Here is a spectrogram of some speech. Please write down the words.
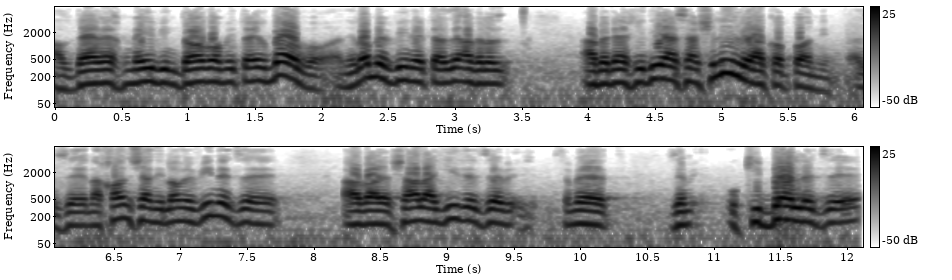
על דרך מבין דובו מתאר דובו. אני לא מבין את זה, אבל, אבל דרך ידיע עשה שלילי הקופונים. אז זה נכון שאני לא מבין את זה, אבל אפשר להגיד את זה, זאת אומרת, זה, הוא קיבל את זה,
